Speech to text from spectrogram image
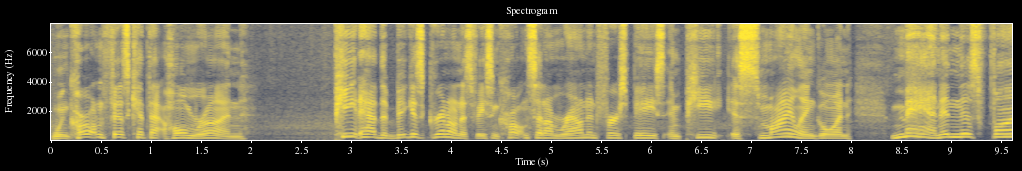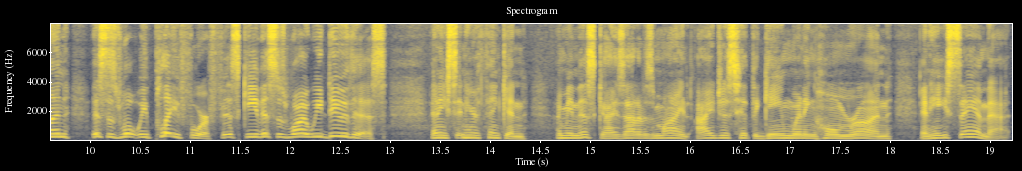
when Carlton Fisk hit that home run, Pete had the biggest grin on his face and Carlton said, I'm rounding first base. And Pete is smiling going, man, isn't this fun? This is what we play for, Fisky. This is why we do this. And he's sitting here thinking, I mean, this guy's out of his mind. I just hit the game winning home run. And he's saying that.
